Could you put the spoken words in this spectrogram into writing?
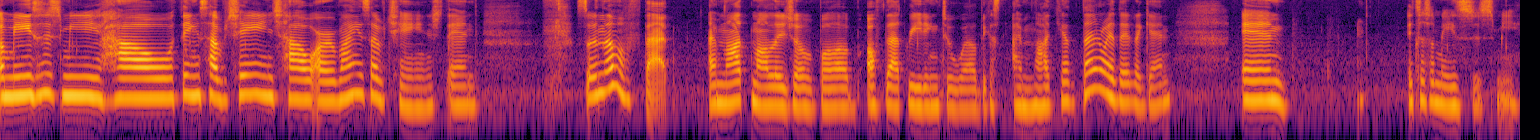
amazes me how things have changed, how our minds have changed. And so, enough of that. I'm not knowledgeable of, that reading too well because I'm not yet done with it again. And it just amazes me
